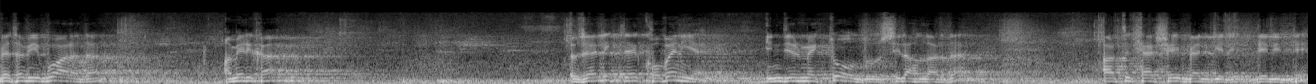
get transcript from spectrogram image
Ve tabii bu arada Amerika özellikle Kobani'ye indirmekte olduğu silahlarda artık her şey belgeli, delilli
